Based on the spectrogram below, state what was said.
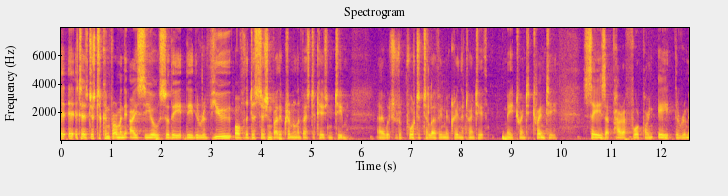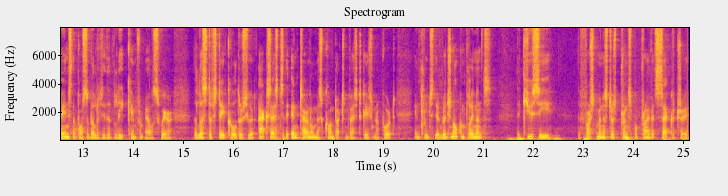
It, it is, just to confirm in the ICO, so the, the, the review of the decision by the Criminal Investigation Team, uh, which was reported to Levy and on the 20th May 2020, says at para 4.8, there remains the possibility that the leak came from elsewhere. The list of stakeholders who had access to the internal misconduct investigation report includes the original complainants, the QC, the First Minister's Principal Private Secretary,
